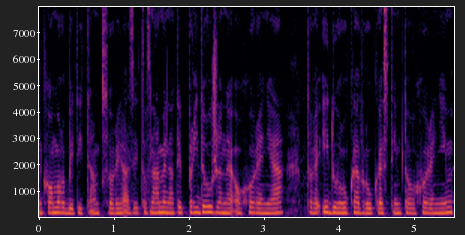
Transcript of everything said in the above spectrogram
komorbiditám psoriazy, to znamená tie pridružené ochorenia, ktoré idú ruka v ruke s týmto ochorením. E,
